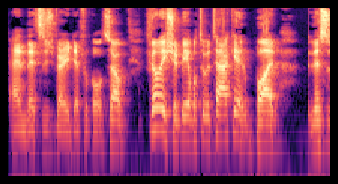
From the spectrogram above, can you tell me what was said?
and it's just very difficult. So Philly should be able to attack it, but this is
